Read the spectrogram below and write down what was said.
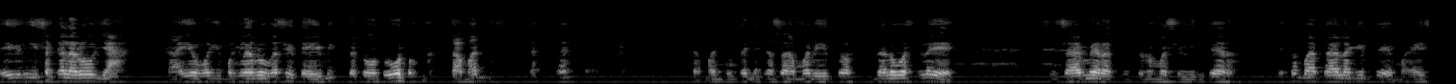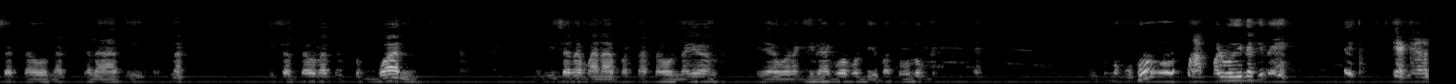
Eh, yung isang kalaro niya, ayaw makipaglaro kasi tahimik, natutulog, tamad. tamad yung kanya kasama rito. Dalawa sila eh. Si Summer at ito naman si Winter. Ito bata lang ito eh, mga isang taon at kalahati. Isang taon at tatlong buwan. Yung isa naman, apat na taon na yon. Kaya walang ginagawa kundi matulog. Ito mo, oh, papaluhin na kita eh. Kakar.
